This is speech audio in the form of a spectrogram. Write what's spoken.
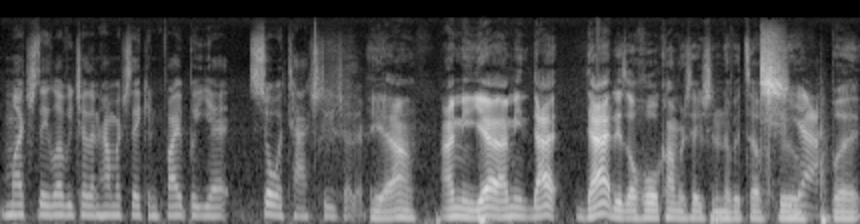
much they love each other and how much they can fight, but yet so attached to each other. Yeah. I mean, yeah, I mean that that is a whole conversation in of itself too. Yeah. But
